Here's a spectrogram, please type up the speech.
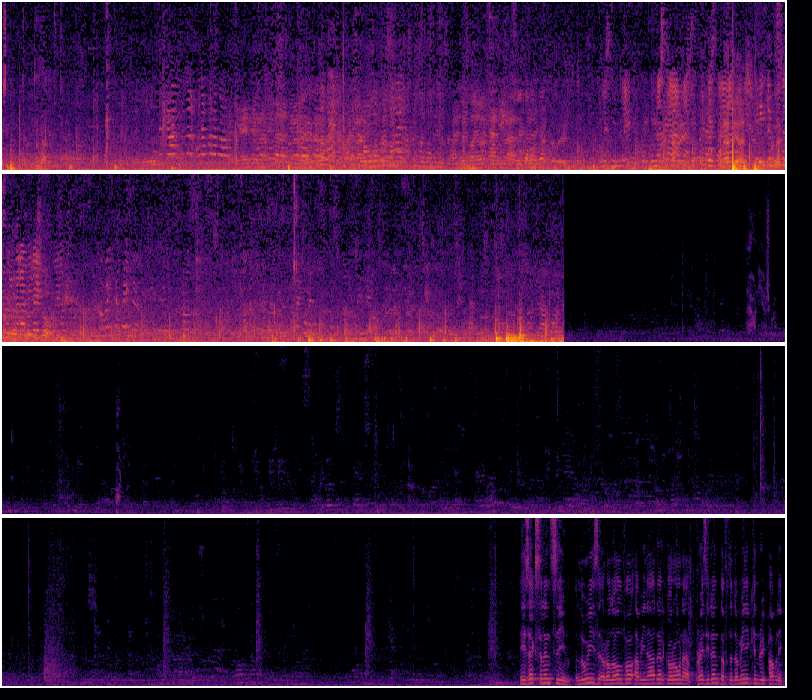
Presidente, His Excellency Luis Rodolfo Abinader Corona, President of the Dominican Republic,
